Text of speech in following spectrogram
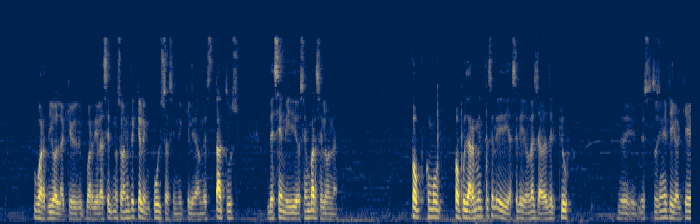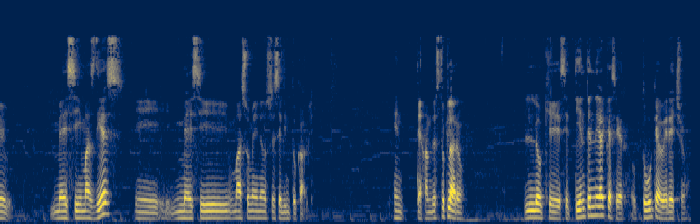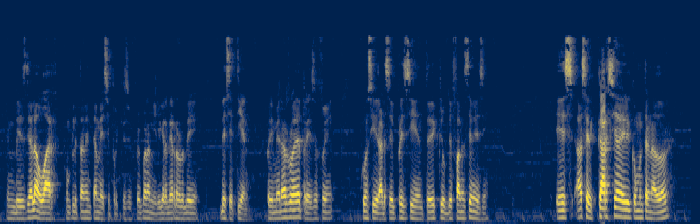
Guardiola, que Guardiola no solamente que lo impulsa, sino que le da un estatus de semidios en Barcelona. Pop, como popularmente se le diría, se le dieron las llaves del club. Esto significa que Messi más 10 y Messi más o menos es el intocable. dejando esto claro, lo que se tendría que hacer o tuvo que haber hecho en vez de alabar completamente a Messi, porque ese fue para mí el gran error de, de Setién. Primera rueda de prensa fue considerarse el presidente del club de fans de Messi. Es acercarse a él como entrenador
